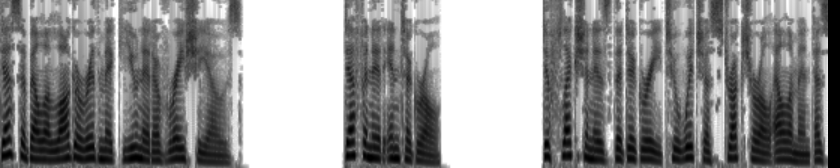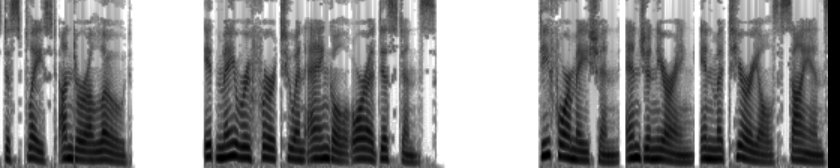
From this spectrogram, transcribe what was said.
Decibel a logarithmic unit of ratios Definite integral Deflection is the degree to which a structural element is displaced under a load. It may refer to an angle or a distance. Deformation engineering in materials science,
